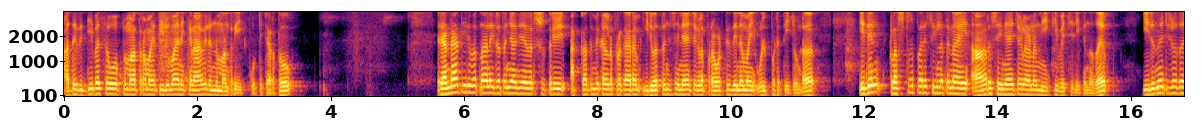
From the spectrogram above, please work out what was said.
അത് വിദ്യാഭ്യാസ വകുപ്പ് മാത്രമായി തീരുമാനിക്കാനാവില്ലെന്നും മന്ത്രി കൂട്ടിച്ചേർത്തു. രണ്ടായിരത്തി ഇരുപത്തിനാല് ഇരുപത്തഞ്ചാം തീയതി വർഷത്തിൽ അക്കാദമിക് കലണ്ടർ പ്രകാരം ഇരുപത്തഞ്ച് ശനിയാഴ്ചകൾ പ്രവൃത്തി ദിനമായി ഉൾപ്പെടുത്തിയിട്ടുണ്ട്. ഇതിൽ ക്ലസ്റ്റർ പരിശീലനത്തിനായി ആറ് ശനിയാഴ്ചകളാണ് നീക്കി വച്ചിരിക്കുന്നത്. ഇരുന്നൂറ്റി ഇരുപത്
